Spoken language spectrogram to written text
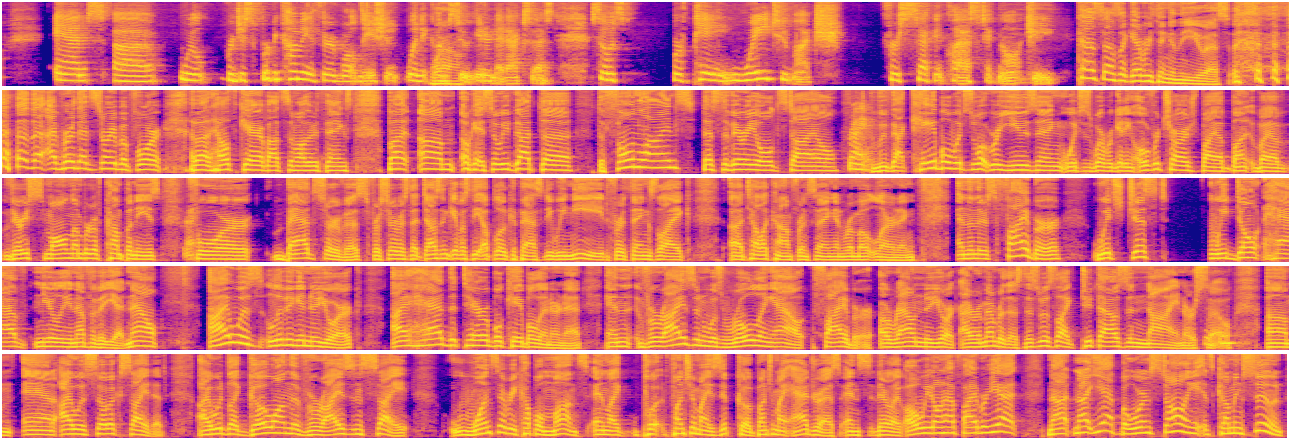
And uh, we'll, we're just, we're becoming a third world nation when it comes Wow. to internet access. So it's, we're paying way too much for second class technology. Kind of sounds like everything in the U.S. I've heard that story before about healthcare, about some other things. But um, okay, so we've got the the phone lines. That's the very old style. Right. We've got cable, which is what we're using, which is where we're getting overcharged by a bun- by a very small number of companies for bad service, for service that doesn't give us the upload capacity we need for things like uh, teleconferencing and remote learning. And then there's fiber, which just we don't have nearly enough of it yet. Now, I was living in New York. I had the terrible cable internet and Verizon was rolling out fiber around New York. I remember this. This was like 2009 or so. Um, and I was so excited. I would like go on the Verizon site once every couple months and like put punch in my zip code, punch in my address, and they're like, "Oh, we don't have fiber yet. Not not yet, but we're installing it. It's coming soon."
